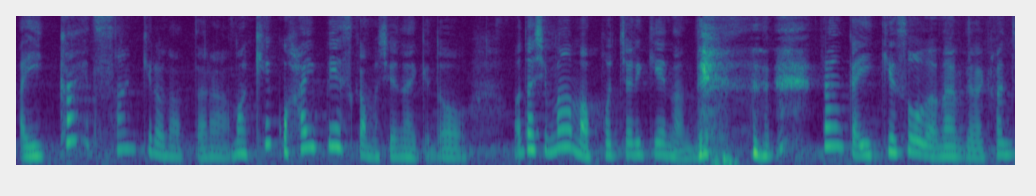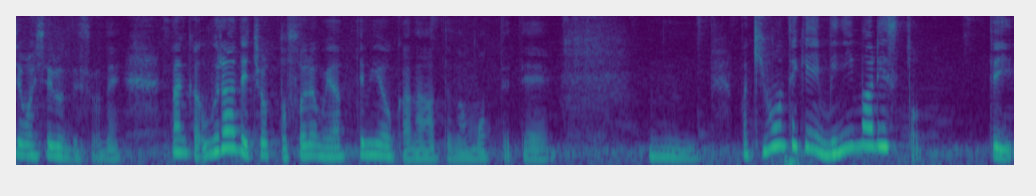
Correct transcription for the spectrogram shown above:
あ1ヶ月3キロだったら、まあ、結構ハイペースかもしれないけど私まあまあぽっちゃり系なんで なんかいけそうだなみたいな感じもしてるんですよね。なんか裏でちょっとそれもやってみようかなっての思ってて。うん。まあ、基本的にミニマリストって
